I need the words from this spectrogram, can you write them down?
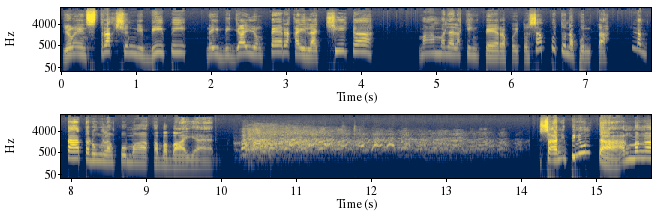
yung instruction ni BP na ibigay yung pera kay La Chica, mga malalaking pera po ito. Saan po ito napunta? Nagtatanong lang po mga kababayan. Saan ipinunta ang mga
